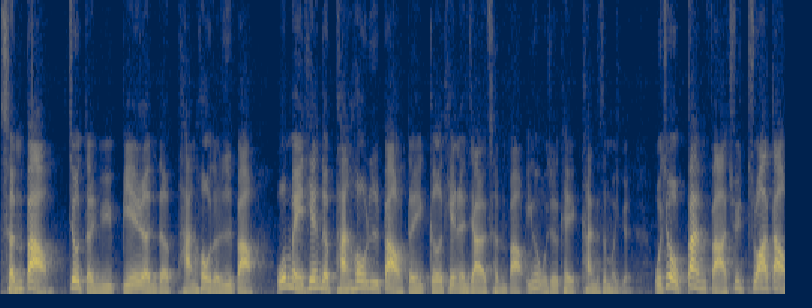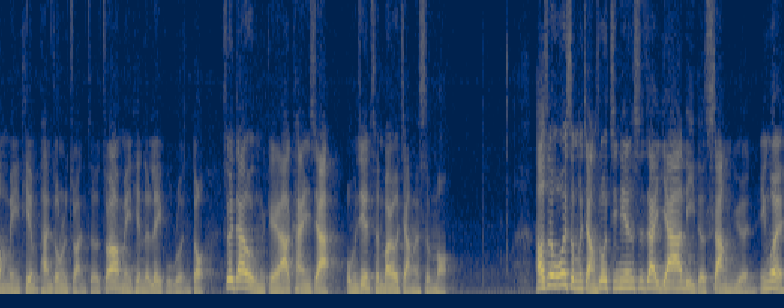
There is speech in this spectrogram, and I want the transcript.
晨报就等于别人的盘后的日报，我每天的盘后日报等于隔天人家的晨报，因为我就可以看得这么远。我就有办法去抓到每天盘中的转折，抓到每天的肋骨轮动。所以待会我们给大家看一下，我们今天晨报又讲了什么。好，所以我为什么讲说今天是在压力的上缘？因为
